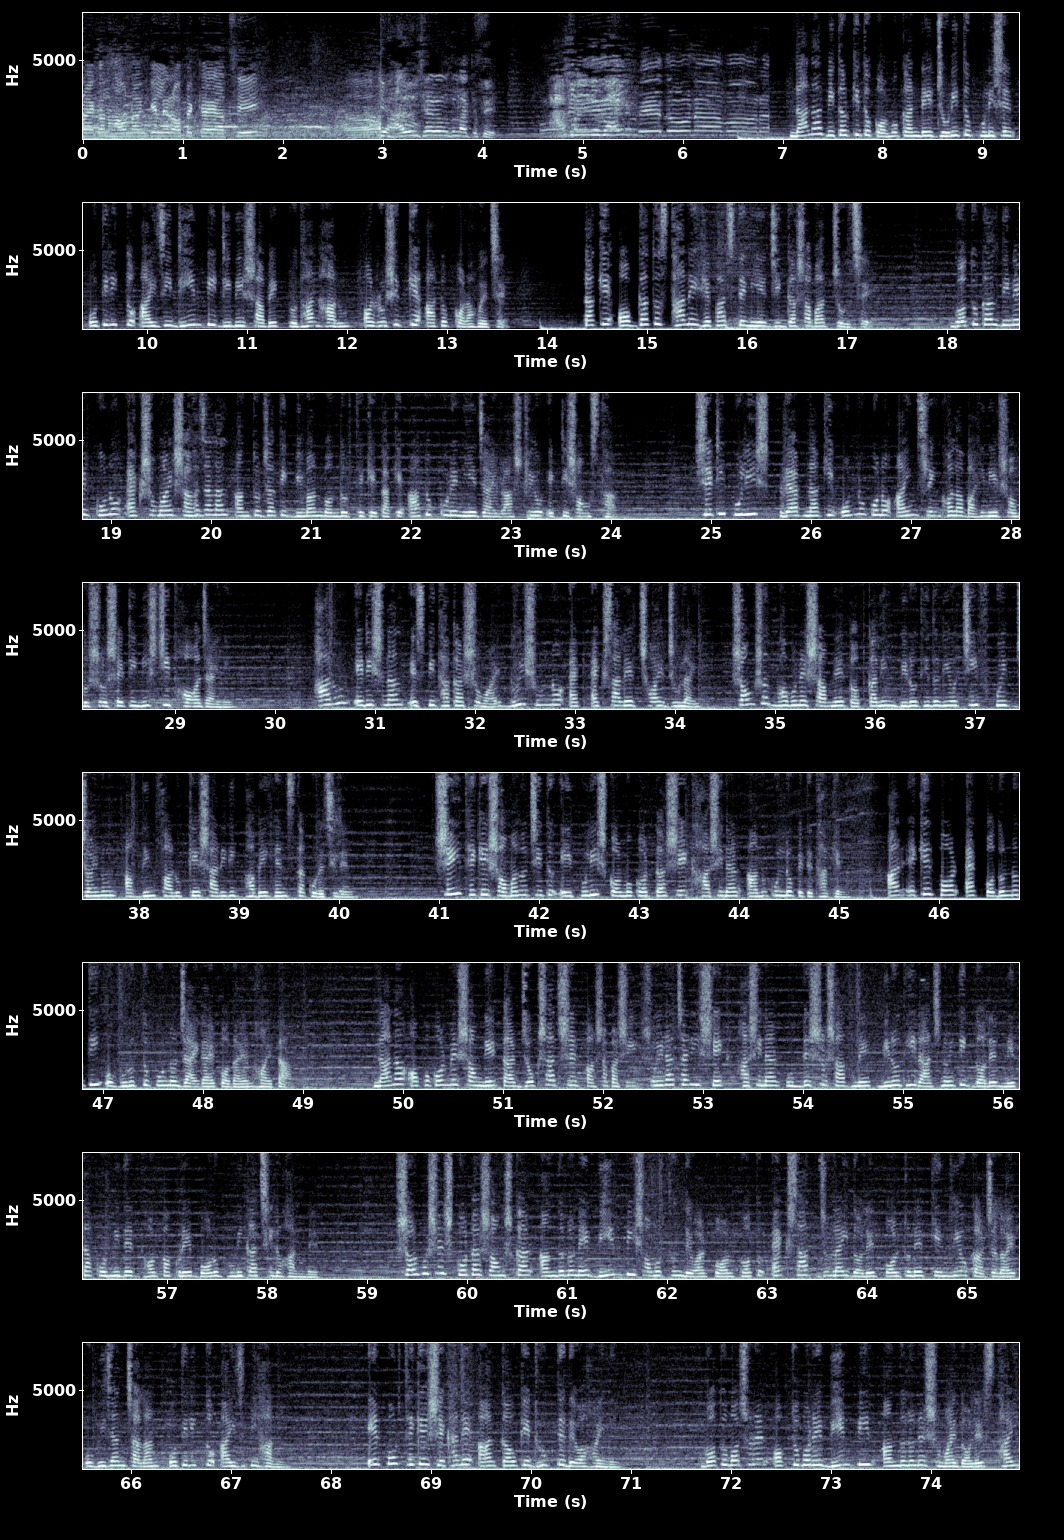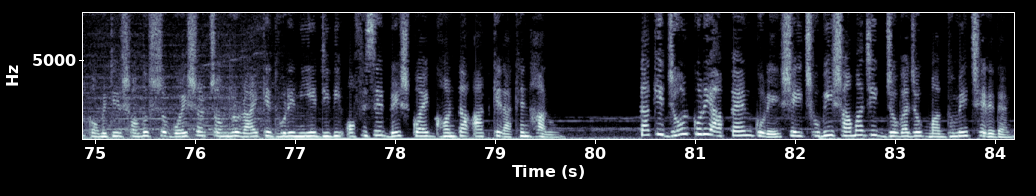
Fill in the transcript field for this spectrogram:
আমরা এখন হাউন আঙ্কেলের অপেক্ষায় আছি। হারুন সাহেবের মতো লাগতেছে? আসেনি রে ভাই। নানা বিতর্কিত কর্মকাণ্ডে জড়িত পুলিশের অতিরিক্ত আইজি ডিএমপি ডিবির সাবেক প্রধান হারুন ও রশিদকে আটক করা হয়েছে। তাকে অজ্ঞাত স্থানে হেফাজতে নিয়ে জিজ্ঞাসাবাদ চলছে। গতকাল দিনের কোনো এক সময় শাহজালাল আন্তর্জাতিক বিমানবন্দর থেকে তাকে আটক করে নিয়ে যায় রাষ্ট্রীয় একটি সংস্থা। সেটি পুলিশ র্যাব নাকি অন্য কোনো আইন শৃঙ্খলা বাহিনীর সদস্য সেটি নিশ্চিত হওয়া যায়নি। হারুন এডিশনাল এসপি থাকার সময় দুই শূন্য এক এক সালের ছয় জুলাই সংসদ ভবনের সামনে তৎকালীন বিরোধী দলীয় চিফ হুইপ জয়নুল আবদিন ফারুককে শারীরিকভাবে হেনস্থা করেছিলেন। সেই থেকে সমালোচিত এই পুলিশ কর্মকর্তা শেখ হাসিনার আনুকূল্য পেতে থাকেন, আর একের পর এক পদোন্নতি ও গুরুত্বপূর্ণ জায়গায় পদায়ন হয় তা নানা অপকর্মের সঙ্গে তার যোগসাজশের পাশাপাশি স্বৈরাচারী শেখ হাসিনার উদ্দেশ্য সাধনে বিরোধী রাজনৈতিক দলের নেতা কর্মীদের ধরপাকড়ে বড় ভূমিকা ছিল হারুনের। সর্বশেষ কোটা সংস্কার আন্দোলনে বিএনপি সমর্থন দেওয়ার পর গত এক সাত জুলাই দলের পল্টনের কেন্দ্রীয় কার্যালয়ে অভিযান চালান অতিরিক্ত আইজিপি হানুন এরপর থেকে সেখানে আর কাউকে ঢুকতে দেওয়া হয়নি। গত বছরের অক্টোবরে বিএনপির আন্দোলনের সময় দলের স্থায়ী কমিটির সদস্য বয়েশ্বর চন্দ্র রায়কে ধরে নিয়ে ডিবি অফিসে বেশ কয়েক ঘণ্টা আটকে রাখেন হারুন। তাকে জোর করে আপ্যায়ন করে সেই ছবি সামাজিক যোগাযোগ মাধ্যমে ছেড়ে দেন।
